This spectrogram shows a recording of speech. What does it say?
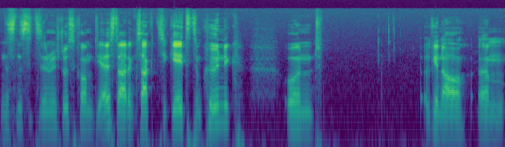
dann sind sie zu dem Schluss gekommen, die Esther hat dann gesagt, sie geht zum König und genau, ähm,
